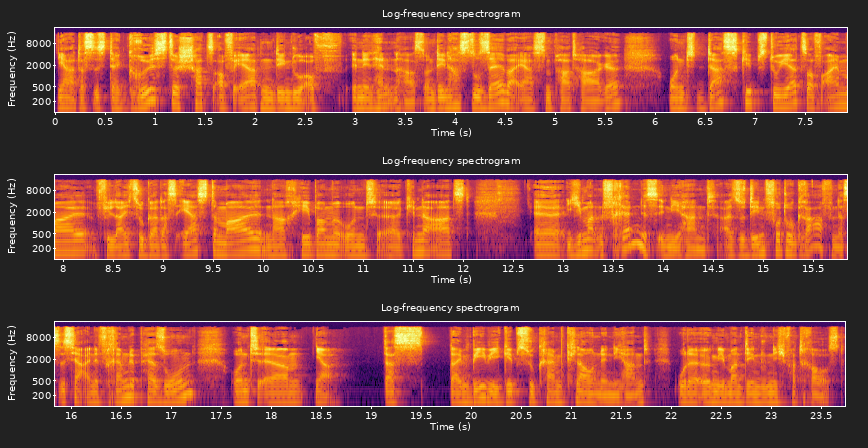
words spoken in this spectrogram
ja, das ist der größte Schatz auf Erden, den du auf, in den Händen hast. Und den hast du selber erst ein paar Tage. Und das gibst du jetzt auf einmal, vielleicht sogar das erste Mal nach Hebamme und äh, Kinderarzt, äh, jemanden Fremdes in die Hand. Also den Fotografen. Das ist ja eine fremde Person. Und ähm, ja, das dein Baby gibst du keinem Clown in die Hand oder irgendjemand, den du nicht vertraust.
